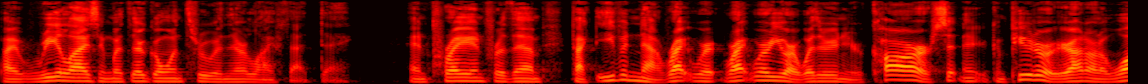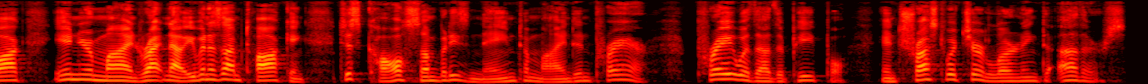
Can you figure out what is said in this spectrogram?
by realizing what they're going through in their life that day and praying for them. In fact, even now, right where, right where you are, whether you're in your car or sitting at your computer or you're out on a walk, in your mind right now, even as I'm talking, just call somebody's name to mind in prayer. Pray with other people. Entrust what you're learning to others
